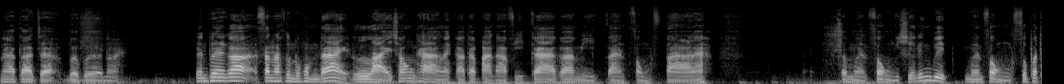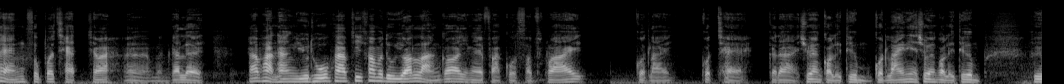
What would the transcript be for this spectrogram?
หน้าตาจะเบลอๆหน่อย เพื่อนๆก็สนับสนุนผมได้หลายช่องทางนะครับ ถ้าผ่านอาฟริกาก็มีการส่งสตาร์นะก็เหมือนส่งเชียร์ลิงบิดเหมือนส่งซุปเปอร์แทงซุปเปอร์แชทใช่ป่ะเออเหมือนกันเลย ถ้าผ่านทาง YouTube ครับ ที่เข้ามาดูย้อนหลังก็ยังไงฝากกด subscribe กดไลค์กดแชร์ ก็ได้ช่วยอัลกอริทึมกดไลค์เนี่ยช่วยอัลกอริทึมคือ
